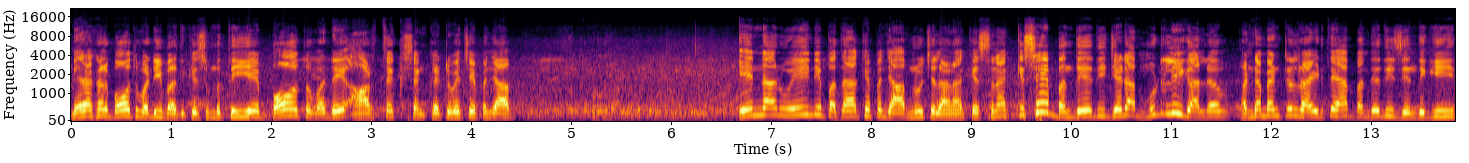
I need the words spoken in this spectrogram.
ਮੇਰਾ ਖਿਆਲ ਬਹੁਤ ਵੱਡੀ ਬਦਕਿਸਮਤੀ ਹੈ, ਬਹੁਤ ਵੱਡੇ ਆਰਥਿਕ ਸੰਕਟ ਵਿੱਚ ਹੈ ਪੰਜਾਬ। ਇਹਨਾਂ ਨੂੰ ਇਹ ਨਹੀਂ ਪਤਾ ਕਿ ਪੰਜਾਬ ਨੂੰ ਚਲਾਉਣਾ ਕਿਸ ਤਰ੍ਹਾਂ। ਕਿਸੇ ਬੰਦੇ ਦੀ ਜਿਹੜਾ ਮੁੱਢਲੀ ਗੱਲ ਫੰਡਾਮੈਂਟਲ ਰਾਈਟ ਤੇ ਆ ਬੰਦੇ ਦੀ ਜ਼ਿੰਦਗੀ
